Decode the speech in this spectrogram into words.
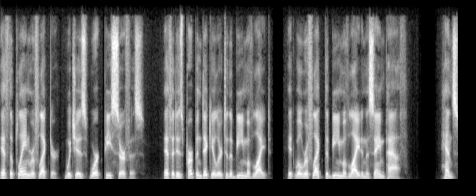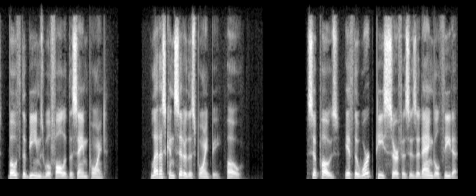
If the plane reflector, which is workpiece surface, if it is perpendicular to the beam of light, it will reflect the beam of light in the same path. Hence, both the beams will fall at the same point. Let us consider this point be O. Suppose, if the workpiece surface is at angle theta,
